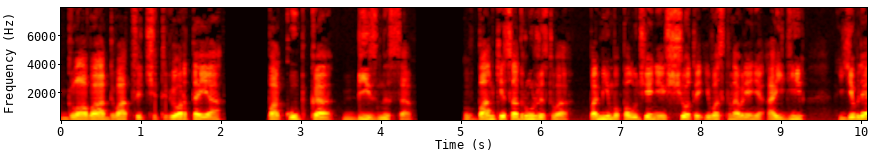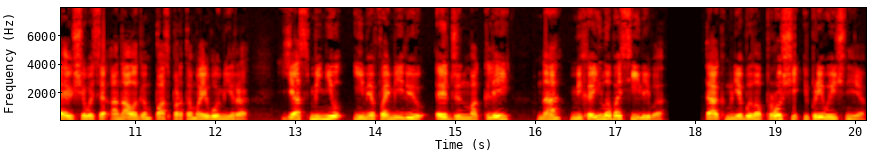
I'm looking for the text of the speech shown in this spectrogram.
Глава 24. Покупка бизнеса. В банке Содружества, помимо получения счета и восстановления ID, являющегося аналогом паспорта моего мира, я сменил имя-фамилию Эджин Макклей на Михаила Васильева. Так мне было проще и привычнее.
